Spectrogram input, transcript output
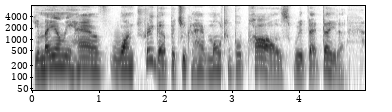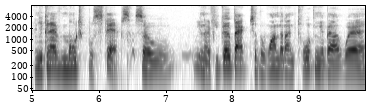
You may only have one trigger, but you can have multiple paths with that data, and you can have multiple steps. So, you know, if you go back to the one that I'm talking about where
